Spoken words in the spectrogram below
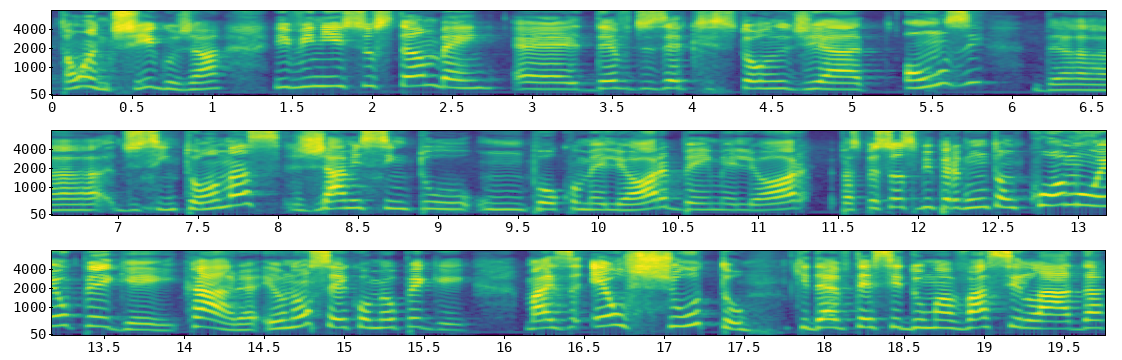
tão antigo já. E Vinícius também. É, devo dizer que estou no dia 11 da, de sintomas. Já me sinto um pouco melhor, bem melhor. As pessoas me perguntam como eu peguei. Cara, eu não sei como eu peguei. Mas eu chuto que deve ter sido uma vacilada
